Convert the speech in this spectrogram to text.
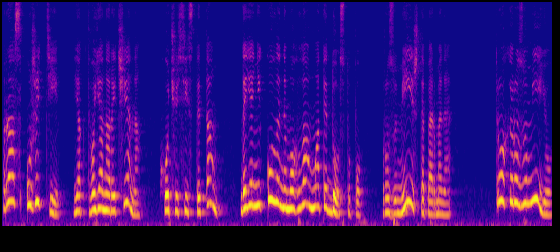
раз у житті, як твоя наречена, хочу сісти там, де я ніколи не могла мати доступу. Розумієш тепер мене? Трохи розумію,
